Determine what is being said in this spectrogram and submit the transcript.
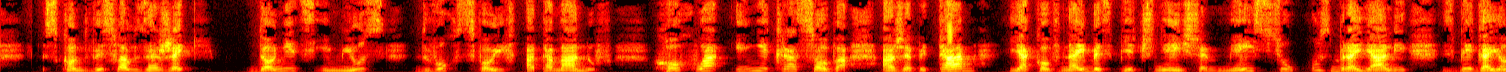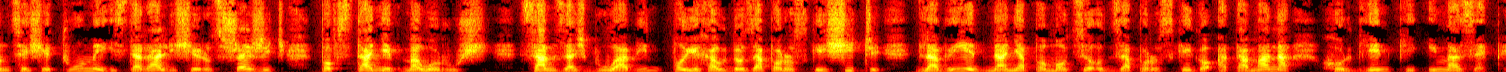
skąd wysłał za rzeki. Doniec i Mius dwóch swoich atamanów, Chochła i Niekrasowa, ażeby tam, jako w najbezpieczniejszym miejscu, uzbrajali zbiegające się tłumy i starali się rozszerzyć powstanie w Małorusi. Sam zaś Buławin pojechał do zaporowskiej Siczy dla wyjednania pomocy od zaporowskiego atamana Chordienki i Mazepy.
